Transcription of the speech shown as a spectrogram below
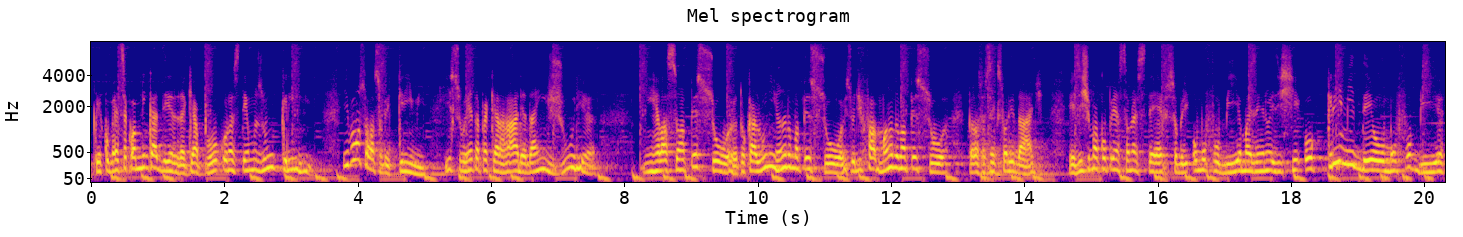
porque começa com a brincadeira brincadeira, daqui a pouco nós temos um crime. E vamos falar sobre crime. Isso entra para aquela área da injúria em relação à pessoa. Eu estou caluniando uma pessoa, estou difamando uma pessoa pela sua sexualidade. Existe uma compreensão no STF sobre homofobia, mas ainda não existe o crime de homofobia,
